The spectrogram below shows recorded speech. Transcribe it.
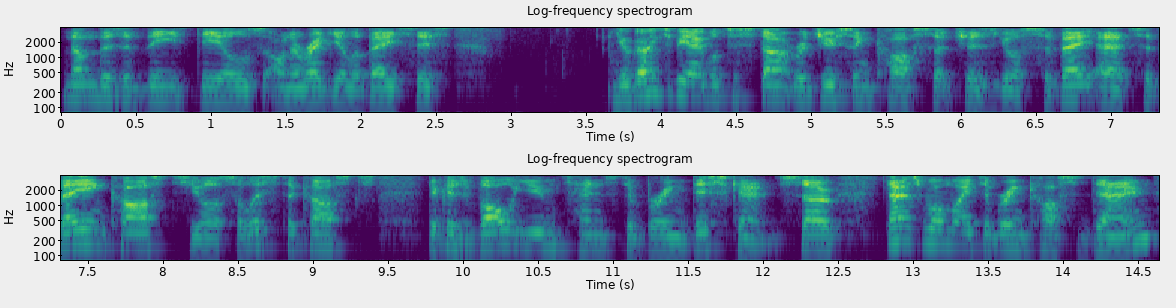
numbers of these deals on a regular basis, you're going to be able to start reducing costs such as your survey, uh, surveying costs, your solicitor costs, because volume tends to bring discounts. So that's one way to bring costs down.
